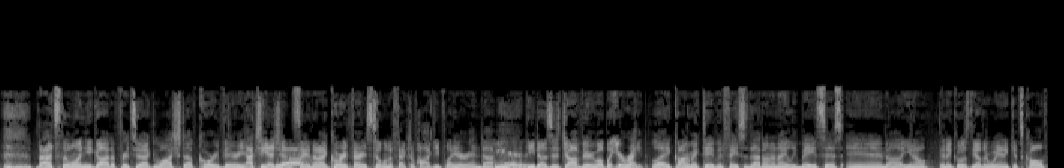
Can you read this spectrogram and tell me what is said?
That's the one you got to protect. Washed up Corey Perry. Actually, I shouldn't yeah. say that. I, Corey Perry's still an effective hockey player, and uh, he, he, does his job very well. But you're right. Like Connor McDavid faces that on a nightly basis, and uh, you know, then it goes the other way and it gets called.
